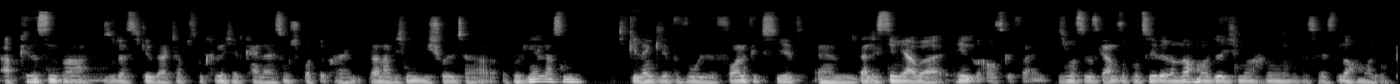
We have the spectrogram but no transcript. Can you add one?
abgerissen war, so dass ich gesagt habe, so kann ich halt keinen Leistungssport betreiben. Dann habe ich mir die Schulter operieren lassen. Die Gelenklippe wurde vorne fixiert, ähm, dann ist sie mir aber hinten rausgefallen. Ich musste das ganze Prozedere nochmal durchmachen, das heißt nochmal OP,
